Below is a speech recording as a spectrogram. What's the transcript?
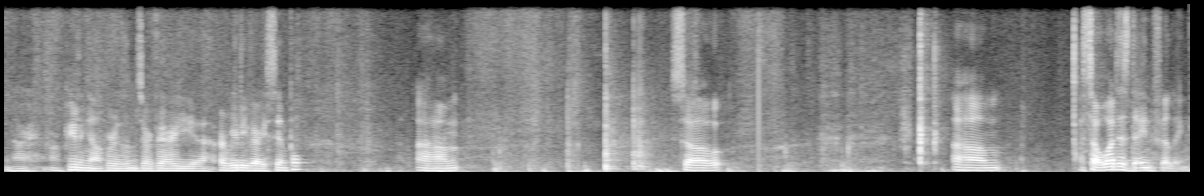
And our, our peeling algorithms are very, uh, are really very simple. Um, so, um, so what is Dehn filling?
